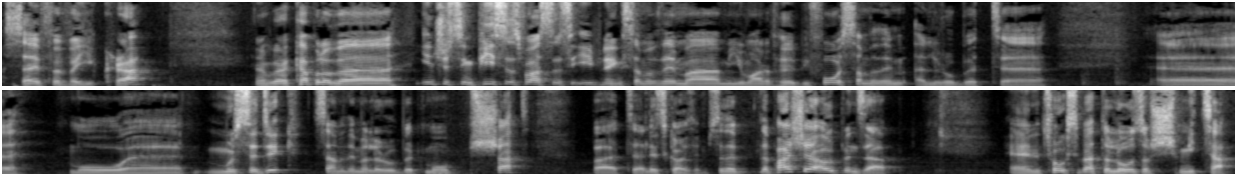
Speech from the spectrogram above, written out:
Sefer Vayikra. And I've got a couple of uh, interesting pieces for us this evening. Some of them um, you might have heard before. Some of them a little bit uh, uh, more uh, musadik. Some of them a little bit more shut. But uh, let's go with them. So the, the Pasha opens up and it talks about the laws of Shemitah,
